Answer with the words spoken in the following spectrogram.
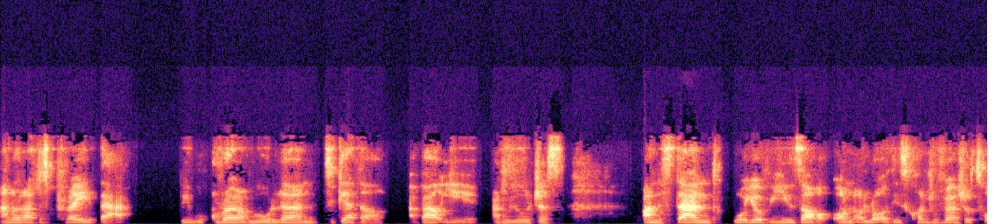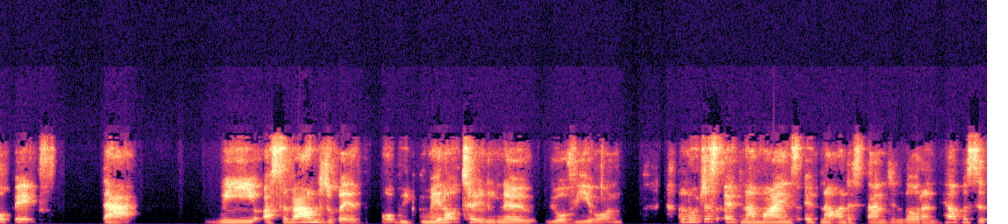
And Lord, I just pray that we will grow and we will learn together about you and we will just understand what your views are on a lot of these controversial topics that we are surrounded with, but we may not totally know your view on. And Lord, just open our minds, open our understanding, Lord, and help us to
